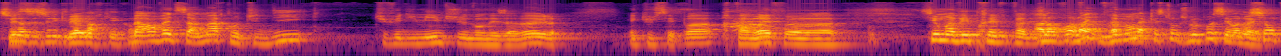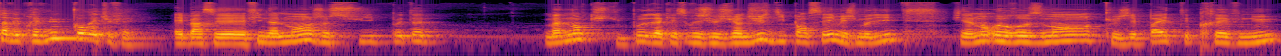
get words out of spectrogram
Celui-là, c'est celui qui t'a marqué. Quoi. Bah en fait ça marque quand tu te dis, tu fais du mime, tu joues devant des aveugles et que tu le sais pas. Enfin bref, euh, si on m'avait enfin, déjà, Alors voilà, en fait, vraiment. la, question que je me pose, c'est voilà, Ouais. si on t'avait prévenu, qu'aurais-tu fait? Et ben c'est finalement, je suis peut-être. Maintenant que tu me poses la question, parce que je viens juste d'y penser, mais je me dis finalement heureusement que j'ai pas été prévenu.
